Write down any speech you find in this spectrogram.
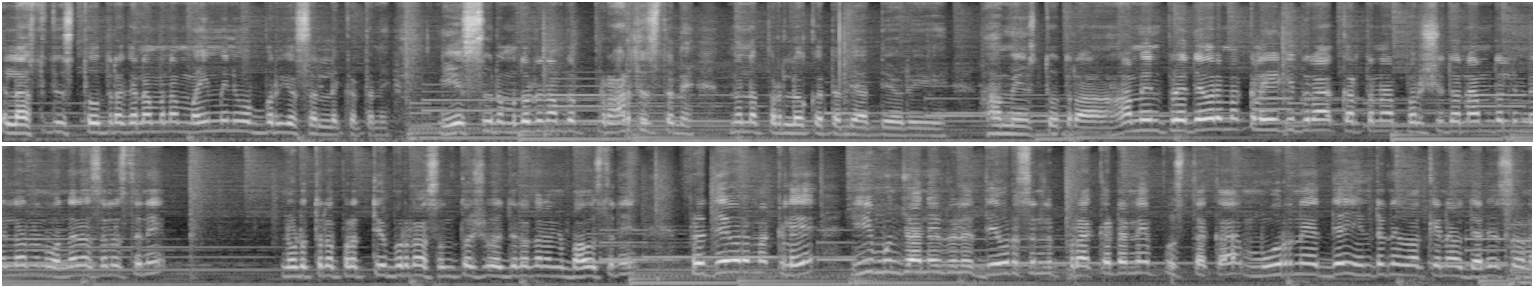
ಎಲ್ಲ ಸ್ತುತಿ, ಸ್ತೋತ್ರ ನಮ್ಮನ್ನು ಮಹಿಮೆ ನೀವು ಒಬ್ಬರಿಗೆ ಸಲ್ಲಕ್ಕತ್ತಾನೆ ಯೇಸು ನಮ್ಮ ದೊಡ್ಡ ನಮ್ಮದು ಪ್ರಾರ್ಥಿಸ್ತಾನೆ. ನನ್ನ ಪರಲೋಕ ತಂದೆ ಆ ದೇವರೇ. ಸ್ತೋತ್ರ. ಆಮೇನ್. ಪ್ರಿಯ ದೇವರ ಮಕ್ಕಳು, ಹೇಗಿದ್ದೀರಾ? ಕರ್ತನ ಪರಿಶುದ್ಧ ನಾಮದಲ್ಲಿ ನಿಮ್ಮೆಲ್ಲರೂ ನಾನು ವಂದನೆ ಸಲ್ಲಿಸ್ತೀನಿ. ನೋಡುತ್ತಿರೋ ಪ್ರತಿಯೊಬ್ಬರನ್ನ ಸಂತೋಷವಾಗಿರೋದ ನಾನು ಭಾವಿಸ್ತೀನಿ. ದೇವರ ಮಕ್ಕಳೇ, ಈ ಮುಂಜಾನೆ ವೇಳೆ ದೇವರ ಸನ್ನಲ್ಲಿ ಪ್ರಕಟಣೆ ಪುಸ್ತಕ ಮೂರನೇ ಅಧ್ಯಾಯ ಎಂಟನೇ ವಾಕ್ಯ ನಾವು ಧ್ಯಾನಿಸೋಣ.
